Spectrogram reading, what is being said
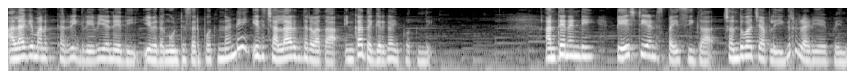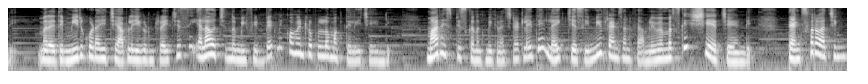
అలాగే మనకు కర్రీ గ్రేవీ అనేది ఈ విధంగా ఉంటే సరిపోతుందండి. ఇది చల్లారిన తర్వాత ఇంకా దగ్గరగా అయిపోతుంది. అంతేనండి టేస్టీ అండ్ స్పైసీగా చందువా చేపల ఎగురు రెడీ అయిపోయింది. మరైతే మీరు కూడా ఈ చేపల ఎగురును ట్రై చేసి ఎలా వచ్చిందో మీ ఫీడ్బ్యాక్ని కామెంట్ రూపంలో మాకు తెలియచేయండి. మా రెసిపీస్ కనుక మీకు నచ్చినట్లయితే లైక్ చేసి మీ ఫ్రెండ్స్ అండ్ ఫ్యామిలీ మెంబర్స్కి షేర్ చేయండి. Thanks for watching.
